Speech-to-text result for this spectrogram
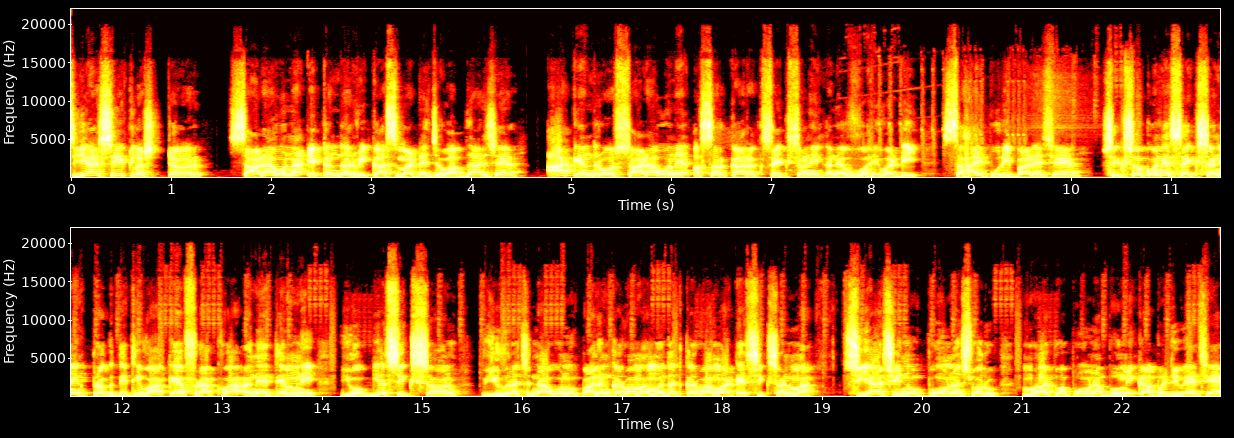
સીઆરસી ક્લસ્ટર શાળાઓના એકંદર વિકાસ માટે જવાબદાર છે. આ કેન્દ્રો શાળાઓને અસરકારક શૈક્ષણિક અને વહીવટી સહાય પૂરી પાડે છે. શિક્ષકોને શૈક્ષણિક પ્રગતિથી વાકેફ રાખવા અને તેમને યોગ્ય શિક્ષણ વ્યૂહરચનાઓનું પાલન કરવામાં મદદ કરવા માટે શિક્ષણમાં સીઆરસીનું પૂર્ણ સ્વરૂપ મહત્વપૂર્ણ ભૂમિકા ભજવે છે.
